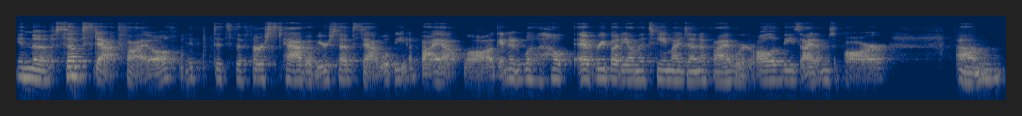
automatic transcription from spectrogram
in the substat file. It, it's the first tab of your substat will be a buyout log, and it will help everybody on the team identify where all of these items are. Um,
